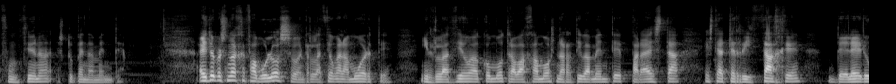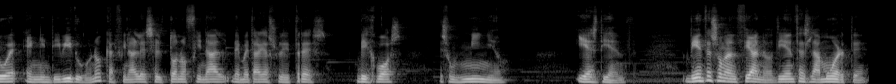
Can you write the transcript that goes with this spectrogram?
funciona estupendamente. Hay otro personaje fabuloso en relación a la muerte, en relación a cómo trabajamos narrativamente para esta, este aterrizaje del héroe en individuo, ¿no? que al final es el tono final de Metal Gear Solid 3. Big Boss es un niño y es Dienz. Dienz es un anciano, Dienz es la muerte,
